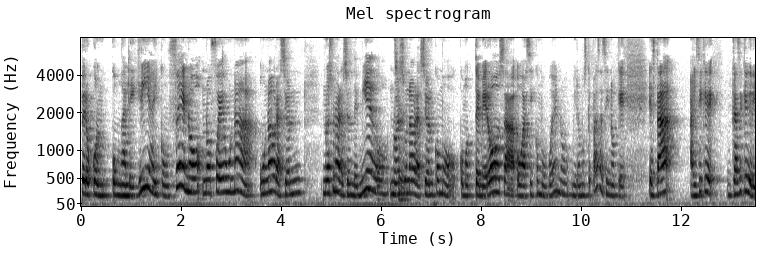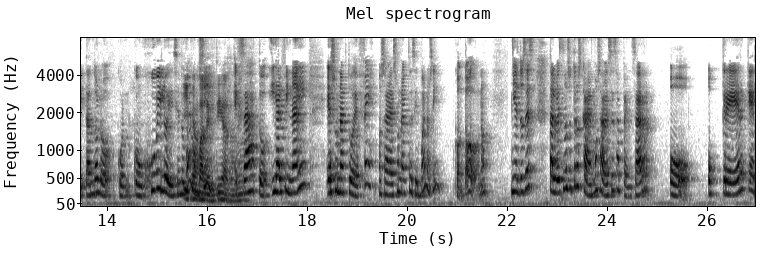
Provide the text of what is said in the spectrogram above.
pero con, con alegría y con fe, no, no fue una, una oración no es una oración de miedo, no es una oración como, como temerosa o así como, bueno, miramos qué pasa, sino que está ahí sí que casi que gritándolo con, con júbilo y diciendo, y bueno, con valentía. Exacto. Y al final es un acto de fe, o sea, es un acto de decir, bueno, sí, con todo, ¿no? Y entonces tal vez nosotros caemos a veces a pensar o, o creer que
